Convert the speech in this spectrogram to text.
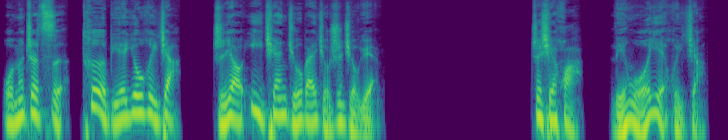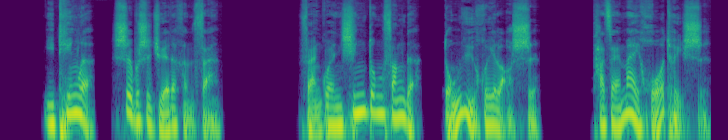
我们这次特别优惠价。只要一千九百九十九元。这些话连我也会讲，你听了是不是觉得很烦？反观新东方的董宇辉老师，他在卖火腿时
